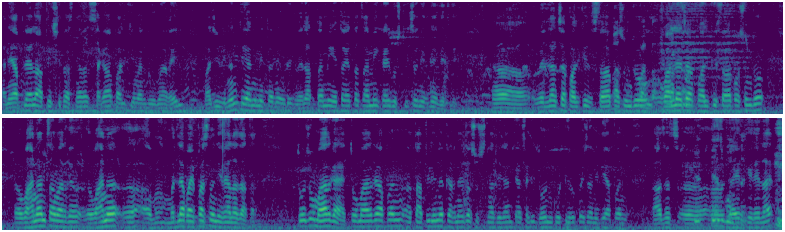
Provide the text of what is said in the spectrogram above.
आणि आपल्याला अपेक्षित असणारा सगळा पालखी मार्ग उभा राहील. माझी विनंती या निमित्ताने एवढीच राहील. आता मी येता येताच आम्ही काही गोष्टीचे निर्णय घेतले. वेल्ल्याच्या पालखी स्थळापासून जो वाल्याच्या पालखी स्थळापासून जो वाहनांचा मार्ग वाहनं मधल्या बायपासनं निघायला जातात. तो जो मार्ग आहे तो मार्ग आपण तातडीनं करण्याच्या सूचना दिल्या आणि त्यासाठी दोन कोटी रुपयाचा निधी आपण आजच जाहीर केलेला आहे.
